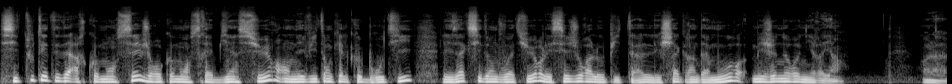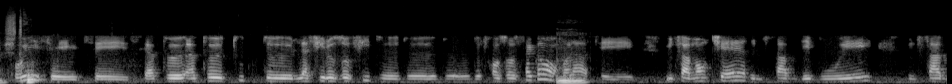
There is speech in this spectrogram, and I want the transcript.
si tout était à recommencer, je recommencerais bien sûr en évitant quelques broutilles, les accidents de voiture, les séjours à l'hôpital, les chagrins d'amour, mais je ne renie rien. Voilà, je trouve. Oui, c'est- un peu un peu toute euh, la philosophie de, de, de, de François Sagan. Mhm. Voilà, c'est une femme entière, une femme dévouée, une femme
